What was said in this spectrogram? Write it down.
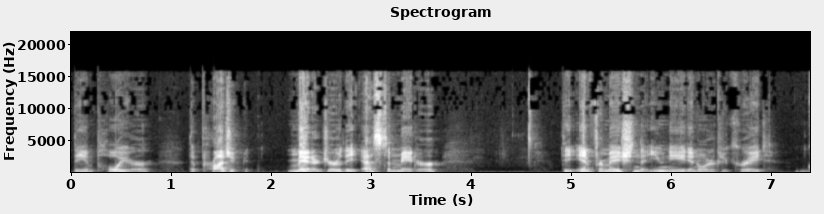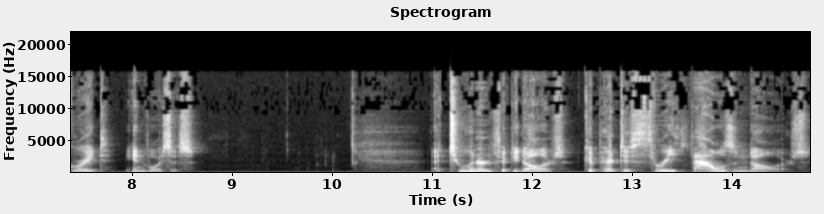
the employer, the project manager, the estimator, the information that you need in order to create great invoices. At $250 compared to $3,000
